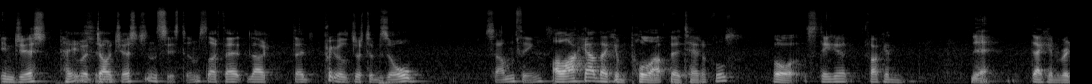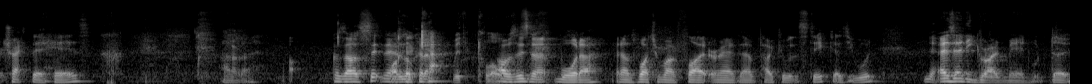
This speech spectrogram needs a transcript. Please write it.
ingest Penises. Uh, but digestion systems. Like they like they pretty well just absorb some things. I like how they can pull up their tentacles or stinger. Fucking, Yeah. They can retract their hairs. I don't know. Because I was sitting there Like a looking cat at. with claws. I was in the water and I was watching one float around and I poked it with a stick, as you would, Yeah. as any grown man would do.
